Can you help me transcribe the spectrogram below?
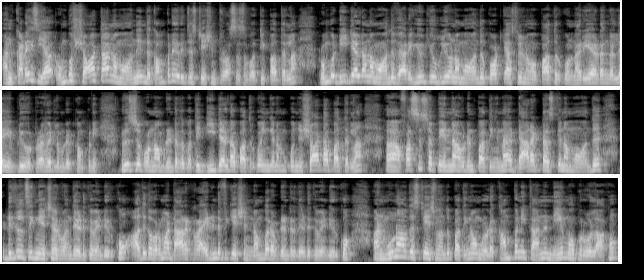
அண்ட் கடைசியாக ரொம்ப ஷார்ட்டாக நம்ம வந்து இந்த கம்பெனி ரிஜிஸ்ட்ரேஷன் ப்ராசஸை பற்றி பார்த்துடலாம் ரொம்ப டீட்டெயில்டாக நம்ம வந்து வேறு யூடியூப்லேயும் நம்ம வந்து பாட்காஸ்ட்லையும் நம்ம பார்த்துருக்கோம் நிறைய இடங்களில் எப்படி ஒரு ப்ரைவேட் லிமிடெட் கம்பெனி ரிஜிஸ்டர் பண்ணோம் அப்படின்றத பற்றி டீட்டெயில்டாக பார்த்துருக்கோம் இங்கே நம்ம கொஞ்சம் ஷார்ட்டாக பார்த்துடலாம் ஃபஸ்ட் ஸ்டெப் என்ன அப்படின்னு பார்த்தீங்கன்னா டேரக்டர்ஸ்க்கு நம்ம வந்து டிஜிட்டல் சிக்னேச்சர் வந்து எடுக்க வேண்டியிருக்கும். அதுக்கப்புறமா டேரக்டர் ஐடென்டிஃபிகேஷன் நம்பர் அப்படின்றது எடுக்க வேண்டியிருக்கும். அண்ட் மூணாவது ஸ்டேஜ் வந்து பார்த்தீங்கன்னா உங்களோட கம்பெனிக்கான நேம் அப்ரூவல் ஆகும்.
